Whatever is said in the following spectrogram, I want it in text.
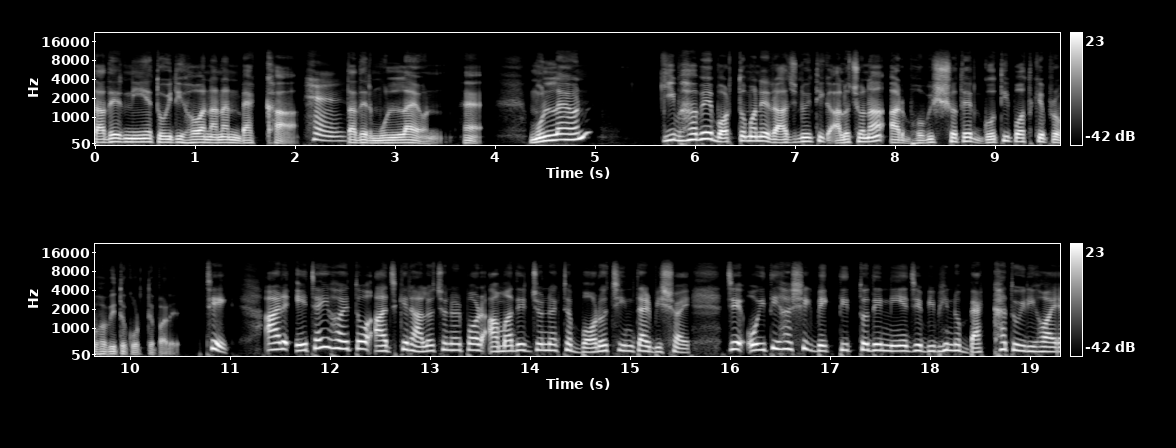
তাদের নিয়ে তৈরি হওয়া নানান ব্যাখ্যা হ্যাঁ। তাদের মূল্যায়ন হ্যাঁ। মূল্যায়ন কীভাবে বর্তমানে রাজনৈতিক আলোচনা আর ভবিষ্যতের গতিপথকে প্রভাবিত করতে পারে? ঠিক। আর এটাই হয়তো আজকের আলোচনার পর আমাদের জন্য একটা বড় চিন্তার বিষয় যে ঐতিহাসিক ব্যক্তিত্বদের নিয়ে যে বিভিন্ন ব্যাখ্যা তৈরি হয়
